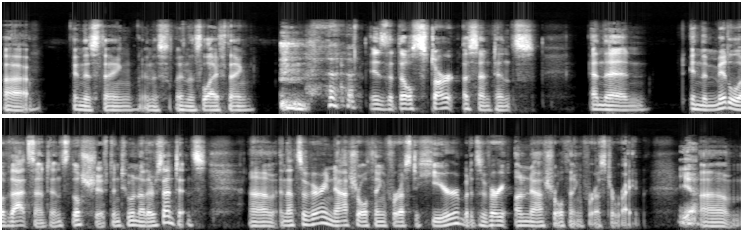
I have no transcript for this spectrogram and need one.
uh in this thing in this in this life thing is that they'll start a sentence and then in the middle of that sentence they'll shift into another sentence um, and that's a very natural thing for us to hear but it's a very unnatural thing for us to write Yeah. um,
